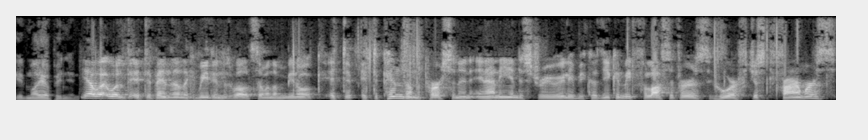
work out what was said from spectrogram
in my opinion. Yeah, well, it depends on the comedian as well. Some of them, you know, it de- it depends on the person in, in any industry, really, because you can meet philosophers who are just farmers.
